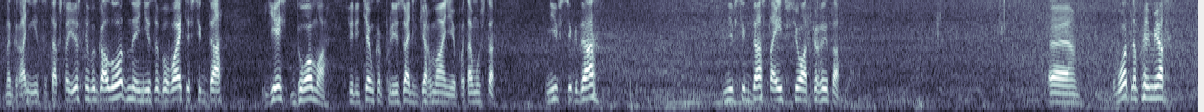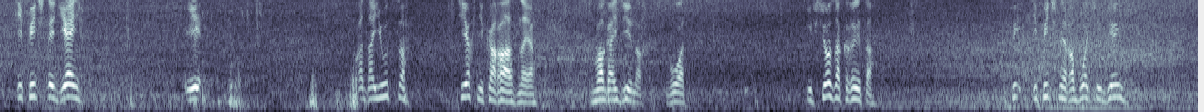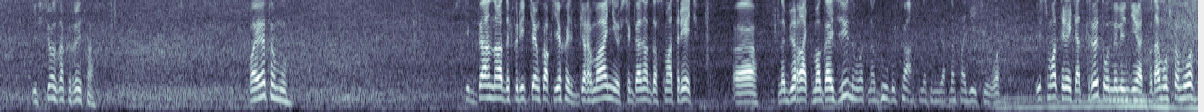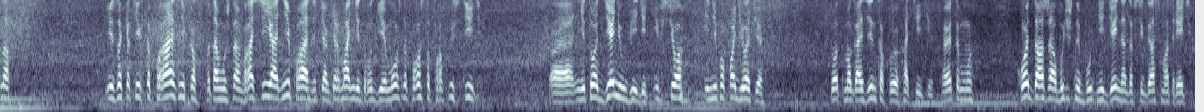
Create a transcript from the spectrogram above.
на границе. Так что если вы голодные, не забывайте всегда есть дома перед тем, как приезжать в Германию, потому что не всегда не всегда стоит все открыто. Э, вот, например, типичный день и продаются техника разная в магазинах. Вот. И все закрыто. Типичный рабочий день. И все закрыто. Поэтому всегда надо перед тем, как ехать в Германию, всегда надо смотреть, э, набирать магазин, вот на Google карте, например, находить его и смотреть, открыт он или нет. Потому что можно из-за каких-то праздников, потому что в России одни праздники, а в Германии другие, можно просто пропустить, э, не тот день увидеть, и все, и не попадете в тот магазин, какой хотите. Поэтому хоть даже обычный будний день надо всегда смотреть,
